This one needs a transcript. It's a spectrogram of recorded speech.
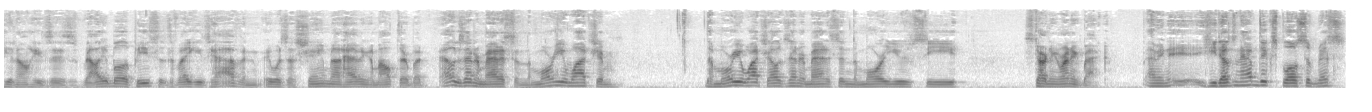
you know, he's as valuable a piece as the Vikings have, and it was a shame not having him out there. But Alexander Mattison, the more you watch him, the more you watch Alexander Mattison, the more you see starting running back. I mean, he doesn't have the explosiveness.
